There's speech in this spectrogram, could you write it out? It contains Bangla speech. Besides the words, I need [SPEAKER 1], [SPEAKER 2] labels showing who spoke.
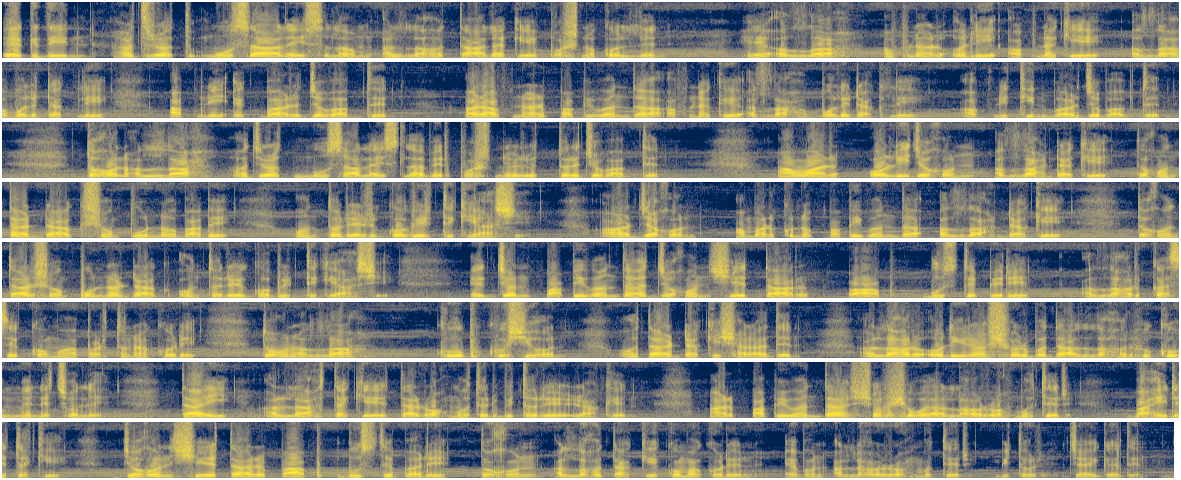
[SPEAKER 1] একদিন হজরত মুসা আলাইসাল্লাম আল্লাহ তাআলাকে প্রশ্ন করলেন, হে আল্লাহ, আপনার অলি আপনাকে আল্লাহ বলে ডাকলে আপনি একবার জবাব দেন। আর আপনার পাপি বান্দা আপনাকে আল্লাহ বলে ডাকলে আপনি তিনবার জবাব দেন। তখন আল্লাহ হজরত মুসা আলাহ ইসলামের প্রশ্নের উত্তরে জবাব দেন আমার অলি যখন আল্লাহ ডাকে, তখন তার ডাক সম্পূর্ণভাবে অন্তরের গভীর থেকে আসে। আর যখন আমার কোনো পাপি বান্দা আল্লাহ ডাকে, তখন তার সম্পূর্ণ ডাক অন্তরের গভীর থেকে আসে। একজন পাপি বান্দা যখন সে তার পাপ বুঝতে পেরে আল্লাহর কাছে ক্ষমা প্রার্থনা করে, তখন আল্লাহ খুব খুশি হন ও তার ডাকে সাড়া দেন। আল্লাহর অলিরা সর্বদা আল্লাহর হুকুম মেনে চলে। তাই আল্লাহ তাকে তার রহমতের ভিতরে রাখেন। আর পাপি বান্দা সবসময় আল্লাহর রহমতের বাহিরে থাকে। যখন সে তার পাপ বুঝতে পারে, তখন আল্লাহ তাকে ক্ষমা করেন এবং আল্লাহর রহমতের ভিতর জায়গা দেন।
